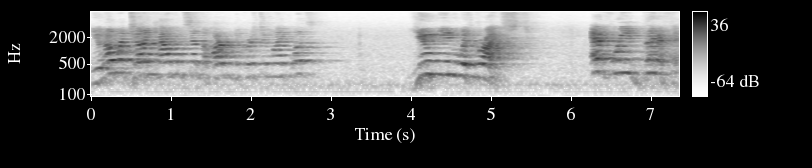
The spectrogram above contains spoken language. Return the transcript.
You know what John Calvin said the heart of the Christian life was? Union with Christ. Every benefit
